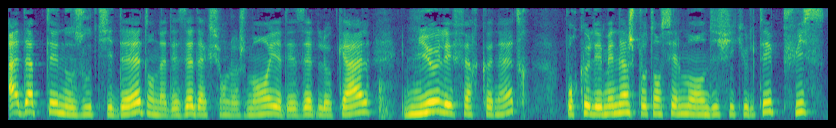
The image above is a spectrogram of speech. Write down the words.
adapter nos outils d'aide. On a des aides Action Logement, il y a des aides locales, mieux les faire connaître pour que les ménages potentiellement en difficulté puissent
